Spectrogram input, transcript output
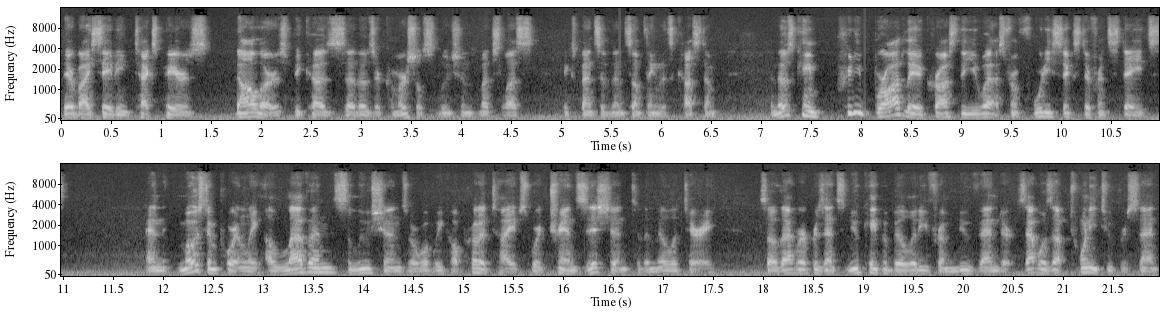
thereby saving taxpayers dollars because uh, those are commercial solutions, much less expensive than something that's custom. And those came pretty broadly across the US from 46 different states. And most importantly, 11 solutions, or what we call prototypes, were transitioned to the military. So that represents new capability from new vendors. That was up 22%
